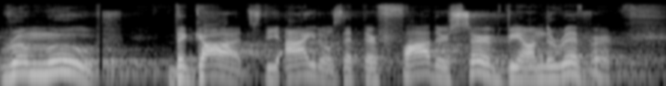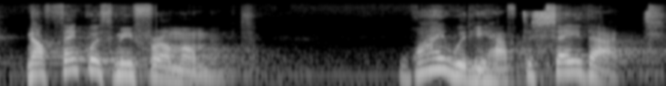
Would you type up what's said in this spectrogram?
remove the gods, the idols that their fathers served beyond the river. Now, think with me for a moment. Why would he have to say that?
